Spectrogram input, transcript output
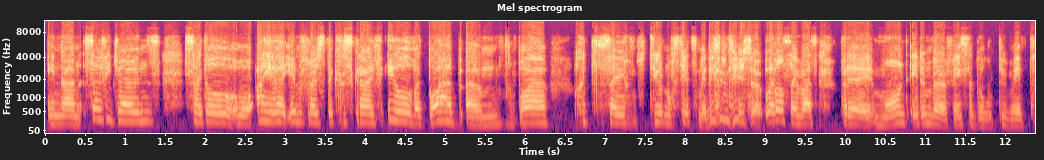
En dan Sophie Jones, sy het al haar eie een vrou stuk geskryf, Eel wat baie ehm um, baie goed sy stuur nog steeds met die show. Oral sy was vir maand Edinburgh Festival toe met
